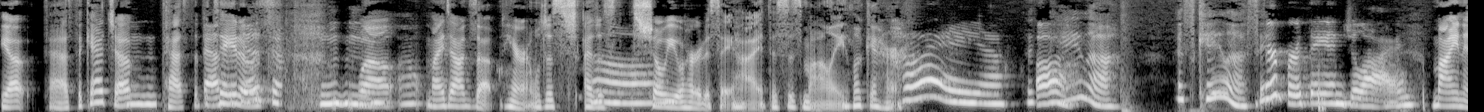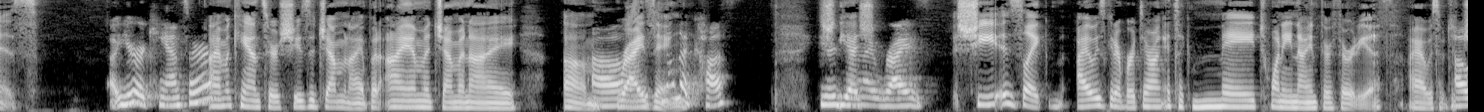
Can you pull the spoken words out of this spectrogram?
Yep. Pass the ketchup, pass the Mm-hmm. Pass the potatoes. ketchup. Well, oh, my dog's up here. We'll just, I'll just show you her to say hi. This is Molly. Look at her. Hi. It's Oh. Kaila. It's Kaila. Say Your birthday in July. Mine is. Oh, you're a Cancer. I'm a Cancer. She's a Gemini, but I am a Gemini um, Oh, Is she rising. on the cusp. You're Yeah, Gemini she- rise. She is like, I always get her birthday wrong. It's like May 29th or 30th. I always have to Okay.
